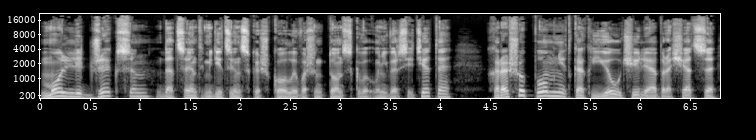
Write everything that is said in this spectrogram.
Молли Джексон, доцент медицинской школы Вашингтонского университета, хорошо помнит, как ее учили обращаться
